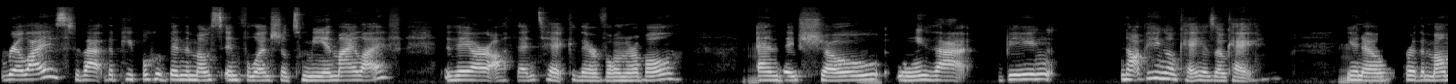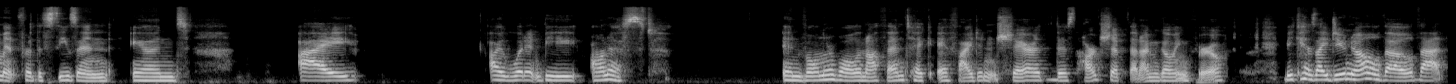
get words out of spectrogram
realized that the people who've been the most influential to me in my life, they are authentic, they're vulnerable, Mm. and they show me that being not being okay is okay you Mm. know, for the moment, for the season. And I I wouldn't be honest and vulnerable and authentic if I didn't share this hardship that I'm going through. Because I do know though that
